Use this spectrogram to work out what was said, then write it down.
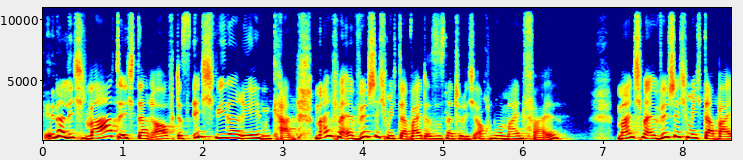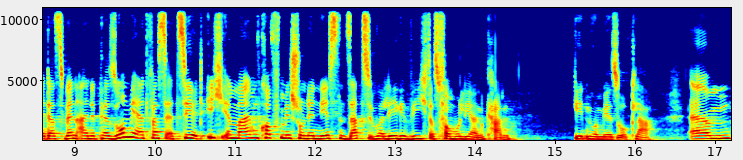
Innerlich warte ich darauf, dass ich wieder reden kann. Manchmal erwische ich mich dabei, das ist natürlich auch nur mein Fall. Manchmal erwische ich mich dabei, dass wenn eine Person mir etwas erzählt, ich in meinem Kopf mir schon den nächsten Satz überlege, wie ich das formulieren kann. Geht nur mir so, klar. Ähm,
